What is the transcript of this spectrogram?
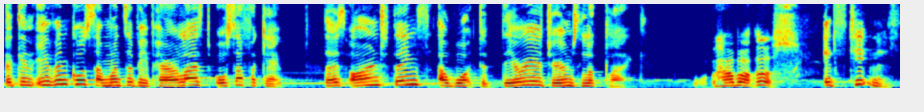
It can even cause someone to be paralyzed or suffocate. Those orange things are what diphtheria germs look like. How about this? It's tetanus.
